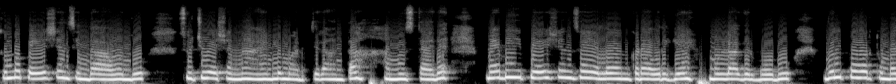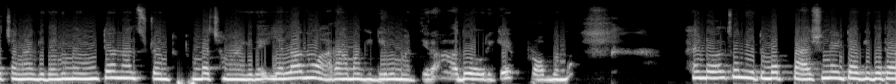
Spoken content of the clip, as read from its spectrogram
ತುಂಬಾ ಪೇಷನ್ಸ್ ಇಂದ ಆ ಒಂದು ಸಿಚುವೇಶನ್ನ ಹ್ಯಾಂಡಲ್ ಮಾಡ್ತೀರಾ ಅಂತ ಅನ್ನಿಸ್ತಾ ಇದೆ. ಮೇ ಬಿ ಪೇಷನ್ಸ್ ಎಲ್ಲೋ ಒಂದ್ ಕಡೆ ಅವರಿಗೆ ಮುಳ್ಳಾಗಿರ್ಬೋದು. ವಿಲ್ ಪವರ್ ತುಂಬಾ ಚೆನ್ನಾಗಿದೆ. ನಿಮ್ಮ ಇಂಟರ್ನಲ್ ಸ್ಟ್ರೆಂತ್ ತುಂಬಾ ಚೆನ್ನಾಗಿದೆ. ಎಲ್ಲಾನು ಆರಾಮಾಗಿ ಡೀಲ್ ಮಾಡ್ತೀರಾ? ಅದು ಅವರಿಗೆ ಪ್ರಾಬ್ಲಮ್ ಅಂಡ್ ಆಲ್ಸೋ ನೀವು ತುಂಬಾ ಪ್ಯಾಷನೇಟ್ ಆಗಿದ್ದೀರಾ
